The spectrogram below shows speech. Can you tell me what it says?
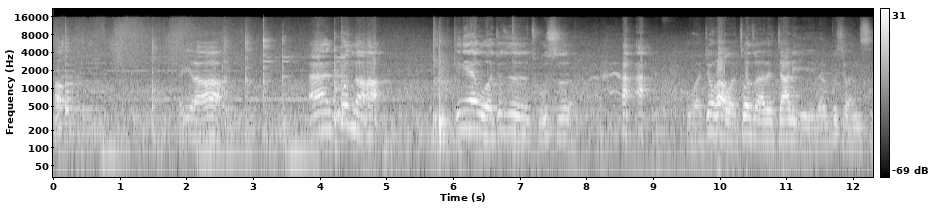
好，可以了啊，来炖了哈。今天我就是厨师，哈哈，我就怕我做出来的家里人不喜欢吃。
